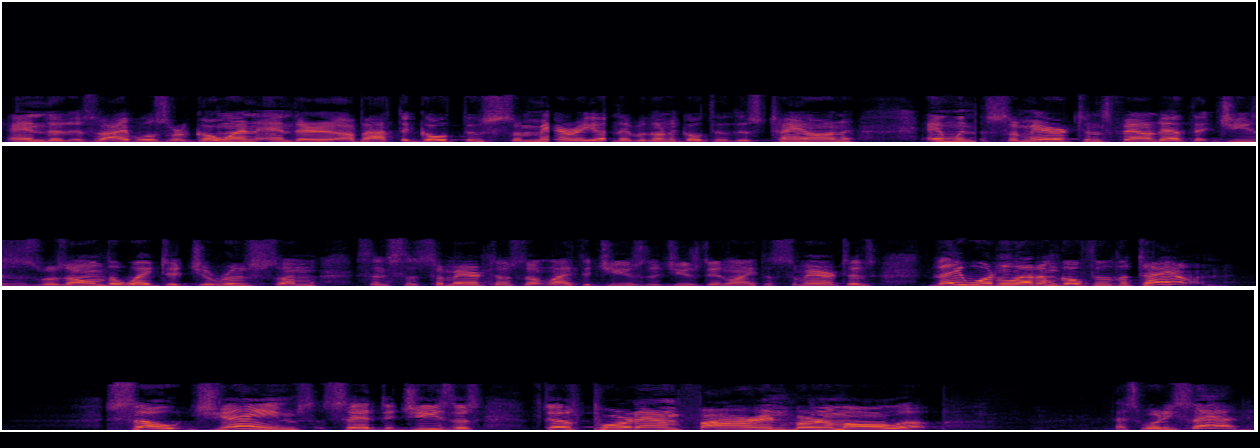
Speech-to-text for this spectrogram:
and the disciples are going and they're about to go through Samaria. They were going to go through this town. And when the Samaritans found out that Jesus was on the way to Jerusalem, since the Samaritans don't like the Jews and the Jews didn't like the Samaritans, they wouldn't let him go through the town. So James said to Jesus, just pour down fire and burn them all up. That's what he said.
